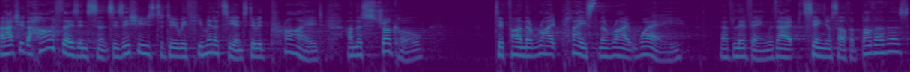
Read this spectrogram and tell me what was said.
And actually, the heart of those incidents is issues to do with humility and to do with pride and the struggle to find the right place and the right way of living without seeing yourself above others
